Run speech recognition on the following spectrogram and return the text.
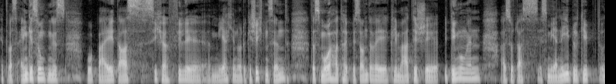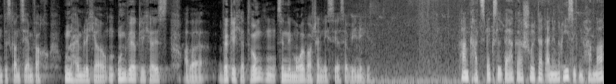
etwas eingesunken ist, wobei das sicher viele Märchen oder Geschichten sind. Das Moor hat halt besondere klimatische Bedingungen, also dass es mehr Nebel gibt und das Ganze einfach unheimlicher und unwirklicher ist. Aber wirklich ertrunken sind im Moor wahrscheinlich sehr, sehr wenige. Pankratz Wechselberger schultert einen riesigen Hammer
